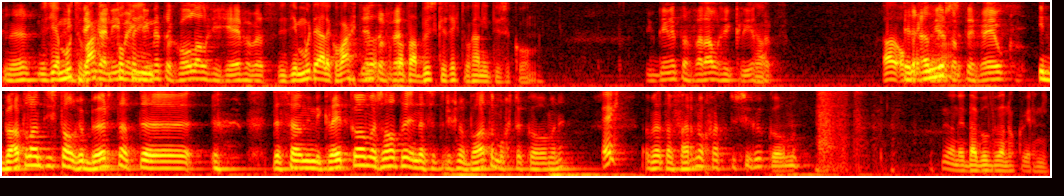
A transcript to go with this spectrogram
nee. Dus je moet ik denk dat wachten niet, tot maar er ik in- denk dat de goal al gegeven was. Dus die moet eigenlijk wachten ver. dat busje zegt, we gaan niet tussenkomen. Ik denk dat de VAR al gecleared Ja. had. Ah, En anders- op tv ook. In het buitenland is het al gebeurd dat, de, dat ze dan in de kleedkamer zaten en dat ze terug naar buiten mochten komen. Hè. Echt? Omdat de VAR nog was tussengekomen. Ja, nee, dat wilde dan ook weer niet.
